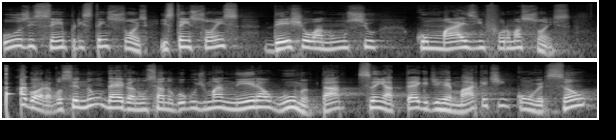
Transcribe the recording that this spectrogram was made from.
use sempre extensões. Extensões deixam o anúncio com mais informações. Agora, você não deve anunciar no Google de maneira alguma, tá? Sem a tag de remarketing, conversão.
